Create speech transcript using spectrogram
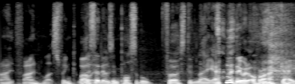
right, fine, let's think about Well, they said it then." was impossible first, didn't they? And then they went, all right, okay,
